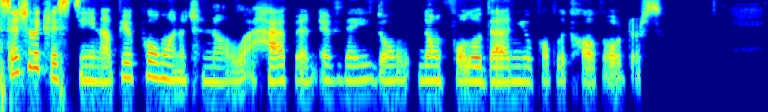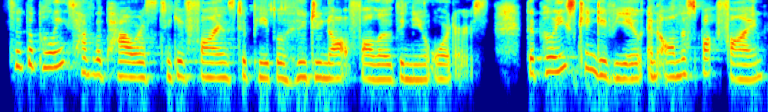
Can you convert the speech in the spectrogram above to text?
Essentially, Christina, people wanted to know what happened if they don't don't follow the new public health orders. So the police have the powers to give fines to people who do not follow the new orders. The police can give you an on the spot fine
